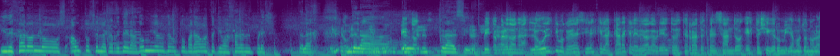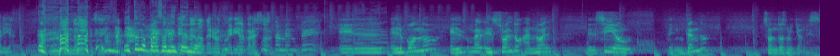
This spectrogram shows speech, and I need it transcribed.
y dejaron los autos en la carretera, dos millones de autos parados hasta que bajaran el precio de la, de la, de la- de la benzina. Vito, perdona, lo último que voy a decir es que la cara que le veo a Gabriel todo este rato es pensando, esto Shigeru Miyamoto no lo haría. Nintendo no, hace- Esto no pasa en Nintendo no Nintendo. me rompería el corazón. Justamente el, el bono, el, el sueldo anual del CEO de Nintendo son 2 millones.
